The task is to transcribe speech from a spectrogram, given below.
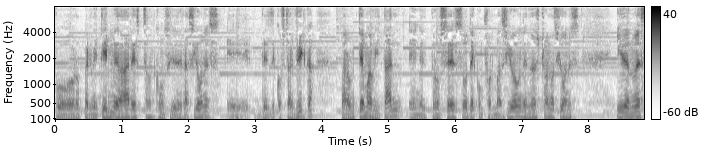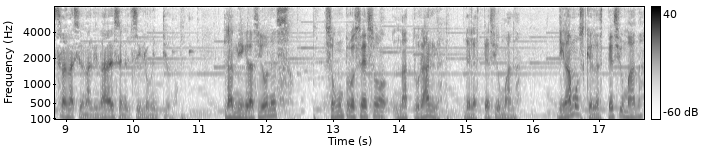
por permitirme dar estas consideraciones eh, desde Costa Rica para un tema vital en el proceso de conformación de nuestras naciones y de nuestras nacionalidades en el siglo XXI. Las migraciones son un proceso natural de la especie humana. Digamos que la especie humana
